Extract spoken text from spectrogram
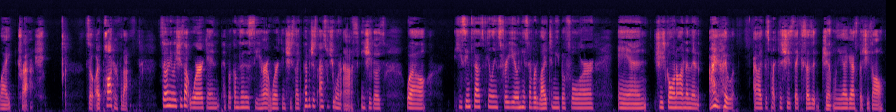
like trash. So I applaud her for that. So anyway, she's at work and Pippa comes in to see her at work and she's like, Pippa, just ask what you want to ask. And she goes, well, he seems to have feelings for you and he's never lied to me before. And she's going on and then I, I I like this part because she's like says it gently, I guess, but she's all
